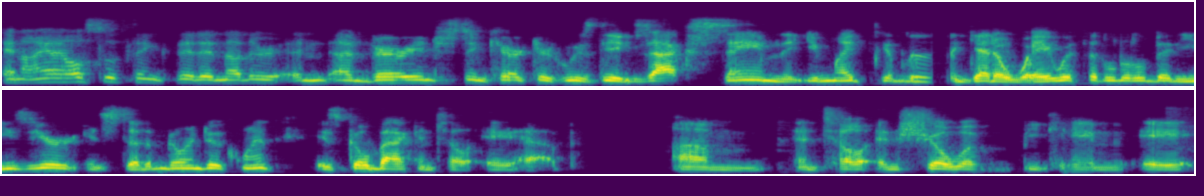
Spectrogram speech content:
And I also think that another and a very interesting character who is the exact same that you might be able to get away with it a little bit easier instead of going to a Quint is go back and tell Ahab. Um, and tell and show what became a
